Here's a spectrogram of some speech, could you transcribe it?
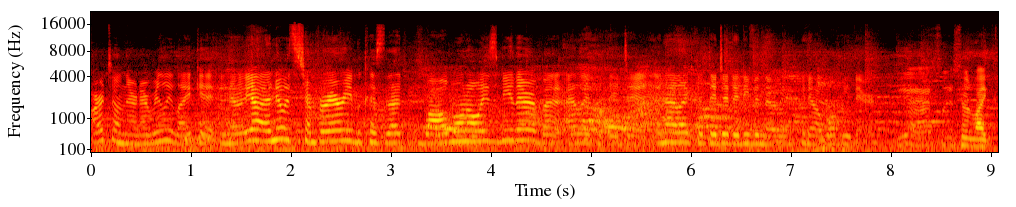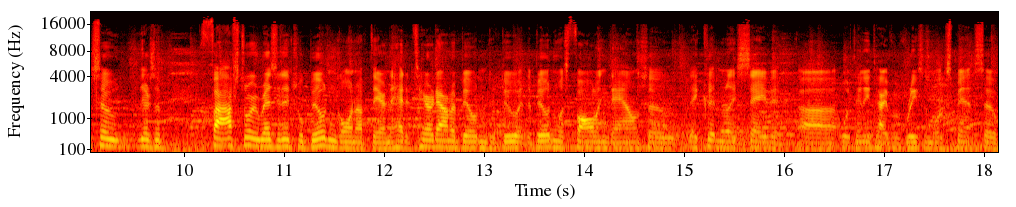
art down there and I really like it. You know, yeah, I know it's temporary because that wall won't always be there, but I like what they did, and I like that they did it even though you know it won't be there. Yeah, actually, so like so there's a five-story residential building going up there, and they had to tear down a building to do it. The building was falling down, so they couldn't really save it uh, with any type of reasonable expense. So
